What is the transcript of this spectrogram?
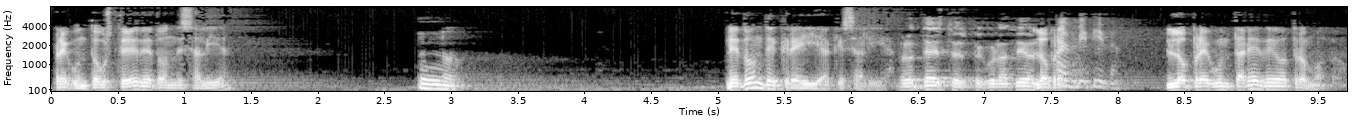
¿Preguntó usted de dónde salía? no. ¿De dónde creía que salía? Protesto, especulación. Lo, pre- Admitida. lo preguntaré de otro modo.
